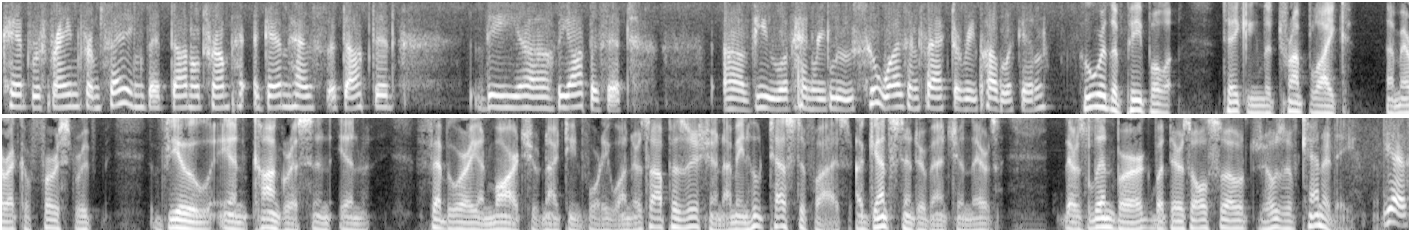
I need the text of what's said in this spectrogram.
can't refrain from saying that Donald Trump again has adopted the uh, the opposite uh, view of Henry Luce, who was in fact a Republican. Who were the people taking the Trump-like America First re- view in Congress in in February and March of 1941. There's opposition. I mean, who testifies against intervention? There's there's Lindbergh, but there's also Joseph Kennedy. Yes,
